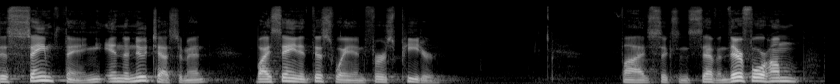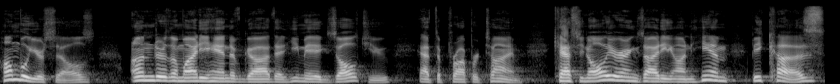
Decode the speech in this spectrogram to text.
this same thing in the New Testament by saying it this way in 1 Peter 5, 6, and 7. Therefore, hum, humble yourselves under the mighty hand of God that he may exalt you at the proper time, casting all your anxiety on him because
